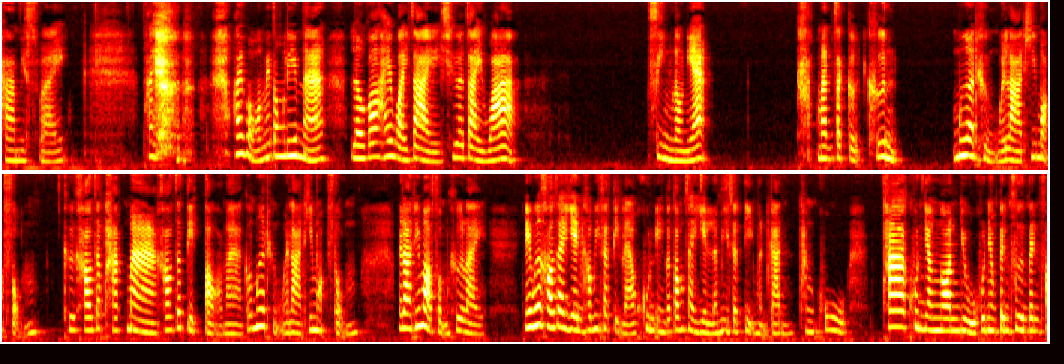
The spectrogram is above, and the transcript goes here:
time is right ไพ่ไพ่บอกว่าไม่ต้องรีบนะ แล้วก็ให้ไว้ใจเชื่อใจว่า สิ่งเหล่านี้มันจะเกิดขึ้นเมื่อถึงเวลาที่เหมาะสม คือเขาจะทักมา เขาจะติดต่อมา ก็เมื่อถึงเวลาที่เหมาะสม เวลาที่เหมาะสมคืออะไร ในเมื่อเขาใจเย็นเขามีสติแล้ว คุณเองก็ต้องใจเย็นและมีสติเหมือนกัน ทั้งคู่ ถ้าคุณยังงอนอยู่ คุณยังเป็นฟืนเป็นไฟ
